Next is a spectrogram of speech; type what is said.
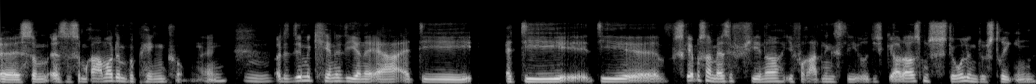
øh, som, altså, som rammer dem på pengepunkten. Ikke? Mm. Og det, det med Kennedy'erne er, at de, at de, de øh, skaber sig en masse fjender i forretningslivet. De gør det også med stålindustrien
